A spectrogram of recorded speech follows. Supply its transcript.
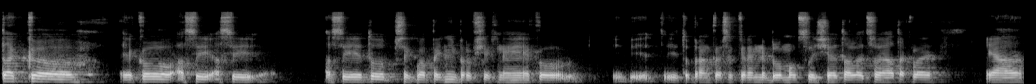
Tak eh, jako asi, asi, asi je to překvapení pro všechny. Jako je, to brankař, o kterém nebylo moc slyšet, ale co já takhle já,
